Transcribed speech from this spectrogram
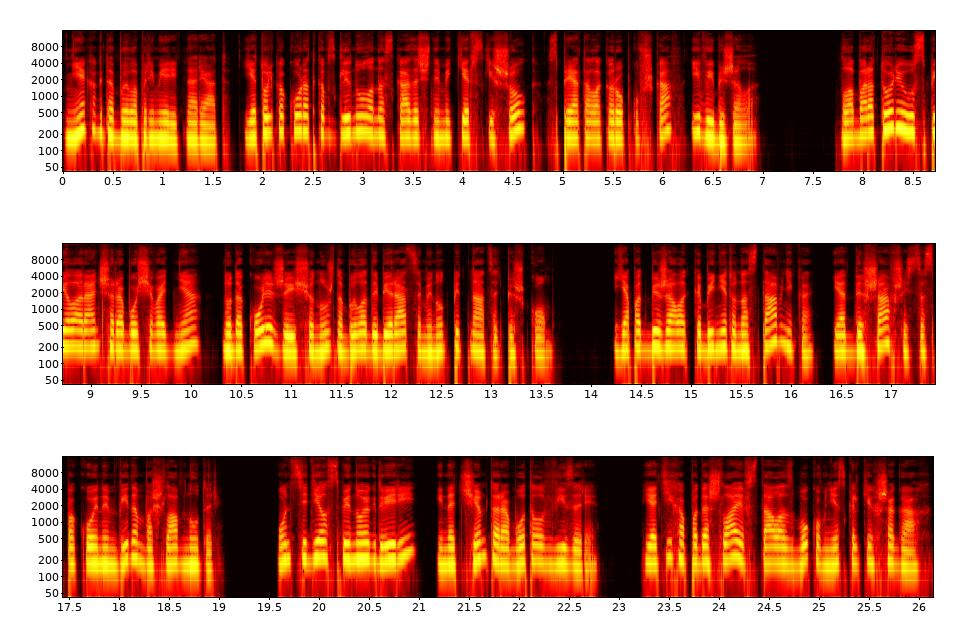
Некогда было примерить наряд. Я только коротко взглянула на сказочный мекерский шелк, спрятала коробку в шкаф и выбежала. В лабораторию успела раньше рабочего дня, но до колледжа еще нужно было добираться минут 15 пешком. Я подбежала к кабинету наставника и, отдышавшись, со спокойным видом вошла внутрь. Он сидел спиной к двери и над чем-то работал в визоре. Я тихо подошла и встала сбоку в нескольких шагах.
